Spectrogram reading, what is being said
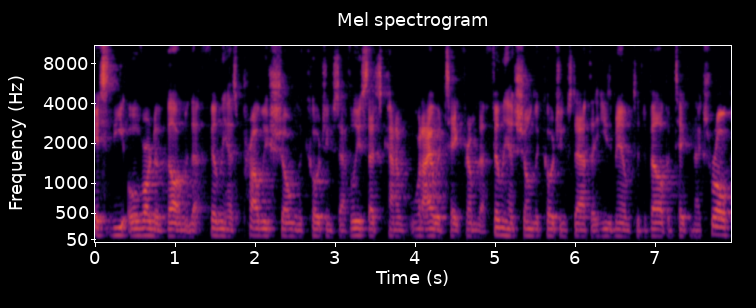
it's the overall development that Finley has probably shown the coaching staff. At least that's kind of what I would take from that. Finley has shown the coaching staff that he's been able to develop and take the next role.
